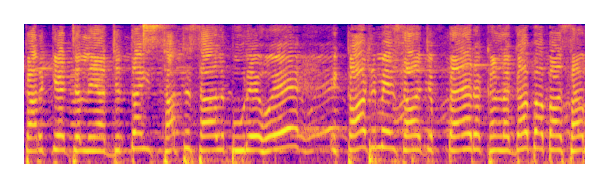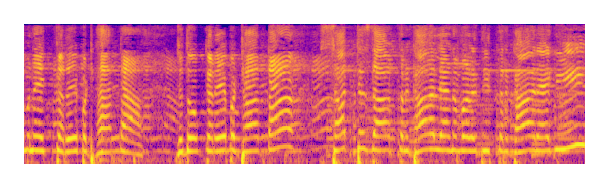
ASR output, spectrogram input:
ਕਰਕੇ ਚੱਲਿਆ। ਜਿੱਦਾਂ ਹੀ 60 ਸਾਲ ਪੂਰੇ ਹੋਏ 61ਵੇਂ ਸਾਲ 'ਚ ਪੈਰ ਰੱਖਣ ਲੱਗਾ, ਬਾਬਾ ਸਾਹਿਬ ਨੇ ਘਰੇ ਬਿਠਾਤਾ। ਜਦੋਂ ਘਰੇ ਬਿਠਾਤਾ 60000 ਤਨਖਾਹ ਲੈਣ ਵਾਲੇ ਦੀ ਤਨਖਾਹ ਰਹਿ ਗਈ।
